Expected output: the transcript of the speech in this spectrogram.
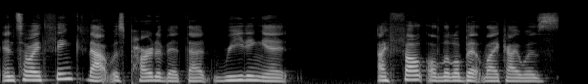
And so I think that was part of it that reading it, I felt a little bit like I was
